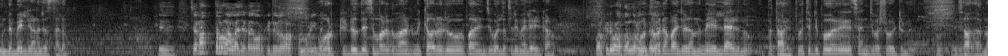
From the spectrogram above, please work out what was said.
മുണ്ടമ്പേലിയാണ് എന്റെ സ്ഥലം. ചേട്ടാ എത്ര നാളാണ് ചേട്ടാ ഓർക്കിഡുകൾ വളർത്താൻ ഓർക്കിഡ് ഉദ്ദേശം വളർത്തുന്നതായിട്ട് മിക്കവാറും ഒരു പതിനഞ്ച് കൊല്ലത്തിൽ മേലെ കാണും ഓർക്കിഡ് വളർത്താൻ തുടങ്ങി വെക്കാൻ പതിനഞ്ച് കൊല്ലം. അന്ന് മേലിലായിരുന്നു. ഇപ്പോൾ താഴത്ത് വെച്ചിട്ട് ഇപ്പോൾ ഏകദേശം വർഷം വർഷമായിട്ടുണ്ട് സാധാരണ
